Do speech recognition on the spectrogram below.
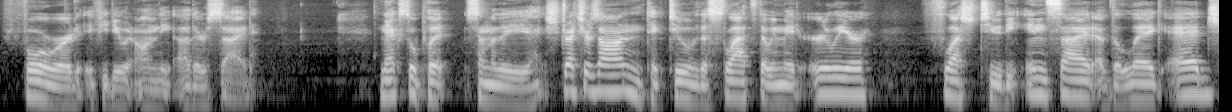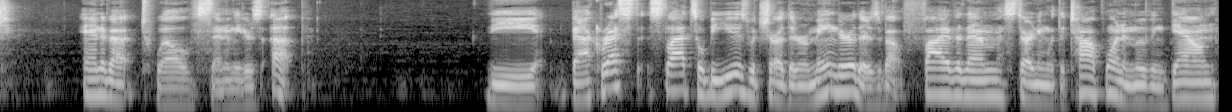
forward if you do it on the other side. Next, we'll put some of the stretchers on, take two of the slats that we made earlier, flush to the inside of the leg edge and about 12 centimeters up. The backrest slats will be used, which are the remainder. There's about five of them, starting with the top one and moving down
